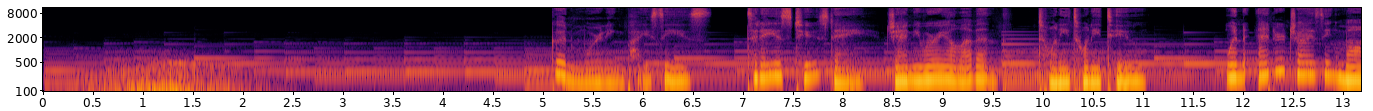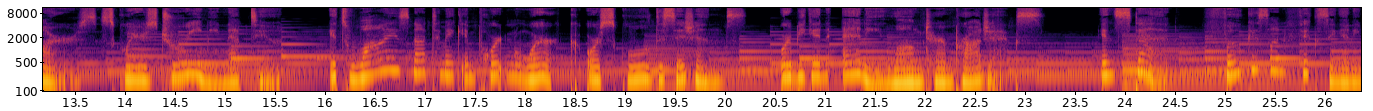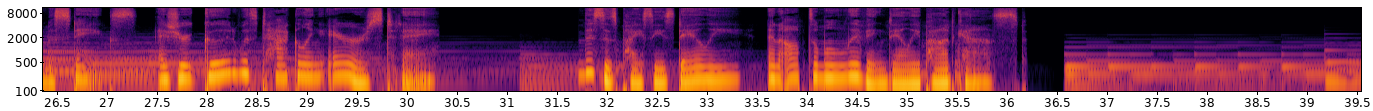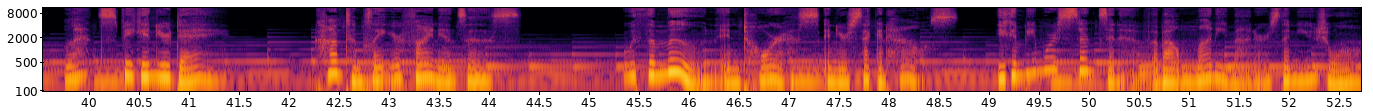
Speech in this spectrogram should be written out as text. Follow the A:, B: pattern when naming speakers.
A: Good morning, Pisces. Today is Tuesday, January 11th, 2022. When energizing Mars squares dreamy Neptune, it's wise not to make important work or school decisions or begin any long term projects. Instead, focus on fixing any mistakes as you're good with tackling errors today. This is Pisces Daily an optimal living daily podcast. Let's begin your day. Contemplate your finances. With the moon in Taurus in your second house, you can be more sensitive about money matters than usual.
